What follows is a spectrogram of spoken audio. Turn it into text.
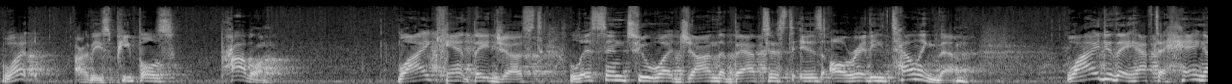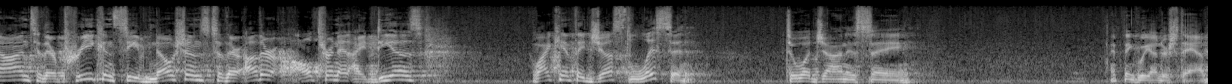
What are these people's problem? Why can't they just listen to what John the Baptist is already telling them? Why do they have to hang on to their preconceived notions, to their other alternate ideas? Why can't they just listen to what John is saying? I think we understand.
